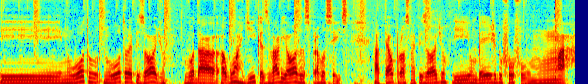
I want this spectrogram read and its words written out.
E no outro, no outro episódio vou dar algumas dicas valiosas para vocês. Até o próximo episódio e um beijo do fofo. Mua!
